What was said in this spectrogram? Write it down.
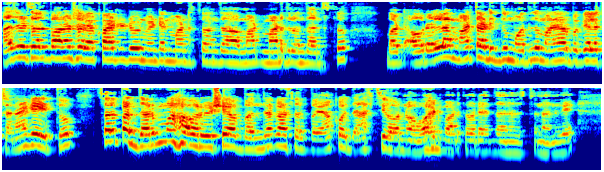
ಅದ್ರಲ್ಲಿ ಸ್ವಲ್ಪ ಅನುಷ್ ಅವ್ರು ಆಟಿಟ್ಯೂಡ್ ಮೇಂಟೈನ್ ಮಾಡಿಸ್ತು ಅಂತ ಮಾಡ್- ಮಾಡಿದ್ರು ಅಂತ ಅನ್ಸ್ತು. ಬಟ್ ಅವರೆಲ್ಲ ಮಾತಾಡಿದ್ದು ಮೊದಲು ಮನೆಯವ್ರ ಬಗ್ಗೆ ಎಲ್ಲ ಚೆನ್ನಾಗೇ ಇತ್ತು. ಸ್ವಲ್ಪ ಧರ್ಮ ಅವ್ರ ವಿಷಯ ಬಂದಾಗ ಸ್ವಲ್ಪ ಯಾಕೋ ಜಾಸ್ತಿ ಅವ್ರನ್ನ ಅವಾಯ್ಡ್ ಮಾಡ್ತವ್ರೆ ಅಂತ ಅನಿಸ್ತು ನನಗೆ.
